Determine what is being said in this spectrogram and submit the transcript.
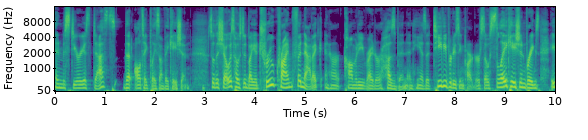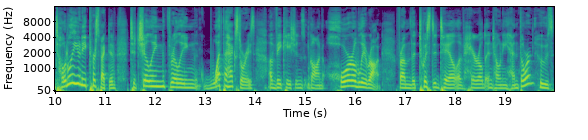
and mysterious deaths that all take place on vacation. So the show is hosted by a true crime fanatic and her comedy writer husband, and he has a TV producing partner. So Slaycation brings a totally unique perspective to chilling, thrilling, what the heck stories of vacations gone horribly wrong. From the twisted tale of Harold and Toni Henthorn, whose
